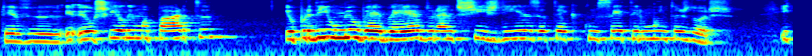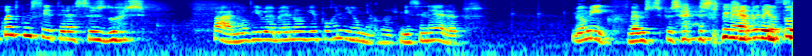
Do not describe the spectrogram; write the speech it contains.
teve, eu, cheguei ali uma parte, eu perdi o meu bebê durante X dias até que comecei a ter muitas dores. E quando comecei a ter essas dores, pá, não havia bebê, não havia porra nenhuma. Claro. Minha cena era, "Pff, meu amigo, vamos despachar esta Já merda que que, eu estou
